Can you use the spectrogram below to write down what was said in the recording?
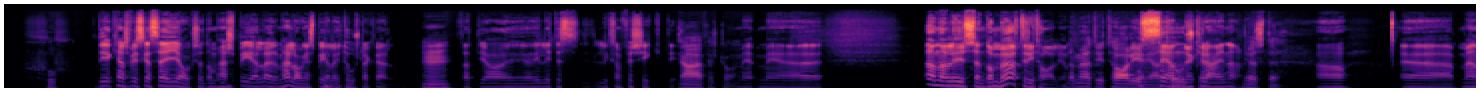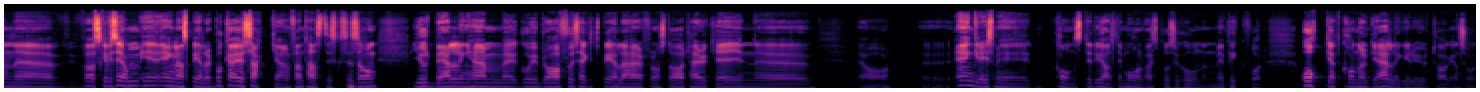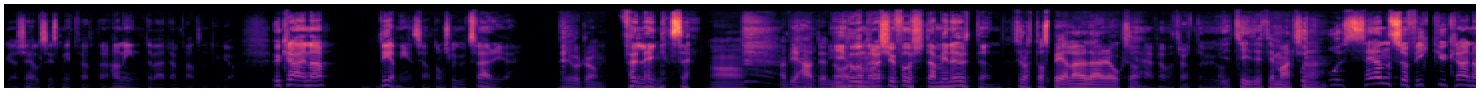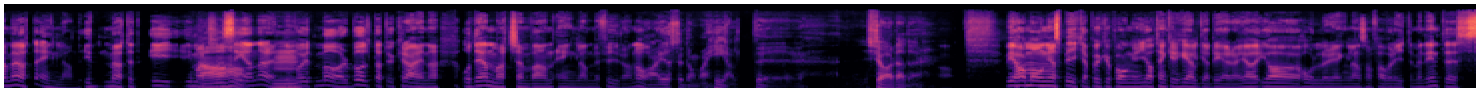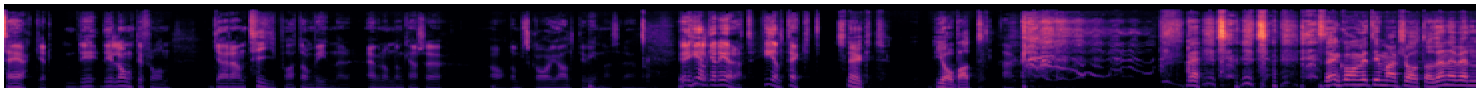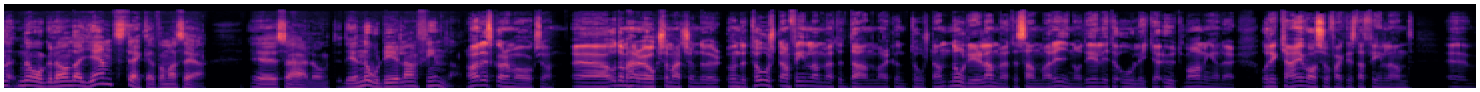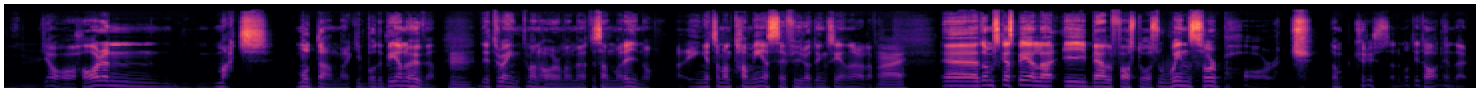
Uff. Det kanske vi ska säga också. De här, spelar, de här lagen spelar ju torsdag kväll. Mm. Så att jag, jag är lite liksom försiktig Ja, jag förstår. med, med analysen. De möter Italien. De möter Italien, Och ja, sen torsdag. Ukraina. Just det. Ja. Eh, men eh, vad ska vi säga om Englands spelare? Bukayo Saka, en fantastisk säsong. Jude Bellingham eh, går ju bra, får säkert spela här från start. Harry Kane, ja. En grej som är konstig det är ju alltid målvaktspositionen med Pickford. Och att Conor Gallagher är uttagen såg jag, Chelseas mittfältare. Han är inte värd den platsen tycker jag. Ukraina, det minns jag att de slog ut Sverige Det gjorde de. för länge sedan. Ja. ja vi hade I några, var 121 minuten. trötta spelare där också. Jävlar vad trötta vi var. I- Tidigt i matcherna. Och, och sen så fick Ukraina möta England i mötet i, i matchen Jaha, senare. mm. Det var ju ett mörbultat Ukraina och den matchen vann England med 4-0. Ja, just det. De var helt eh, körda där. Vi har många spikar på kupongen. Jag tänker helgardera. Jag, jag håller England som favoriter, men det är inte säkert. Det, det är långt ifrån garanti på att de vinner, även om de kanske... Ja, de ska ju alltid vinna. Sådär. Men helgarderat, heltäckt. Snyggt jobbat. Tack. Nej, Sen kommer vi till match 8 och den är väl någorlunda jämnt streckad får man säga. Eh, så här långt. Det är Nordirland-Finland. Ja, det ska den vara också. Eh, och de här har också match under, under torsdagen. Finland möter Danmark under torsdagen. Nordirland möter San Marino. Det är lite olika utmaningar där. Och det kan ju vara så faktiskt att Finland eh, ja, har en match mot Danmark i både ben och huvuden. Det tror jag inte man har om man möter San Marino. Inget som man tar med sig fyra dygn senare i alla fall. Nej. Eh, de ska spela i Belfast då, så Windsor Park. De kryssade mot Italien där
